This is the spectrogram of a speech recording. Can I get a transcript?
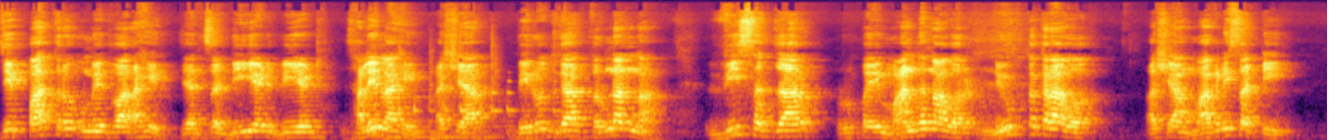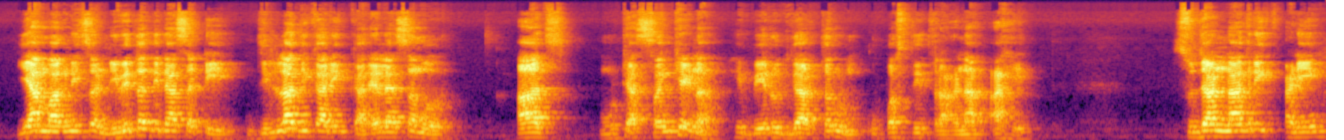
जे पात्र उमेदवार आहेत ज्यांचं डी एड बी एड झालेलं आहे अशा बेरोजगार तरुणांना वीस हजार रुपये मानधनावर नियुक्त करावं अशा मागणीसाठी या मागणीचं निवेदन देण्यासाठी जिल्हाधिकारी कार्यालयासमोर आज मोठ्या संख्येनं हे बेरोजगार तरुण उपस्थित राहणार आहेत. सुजाण नागरिक आणि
